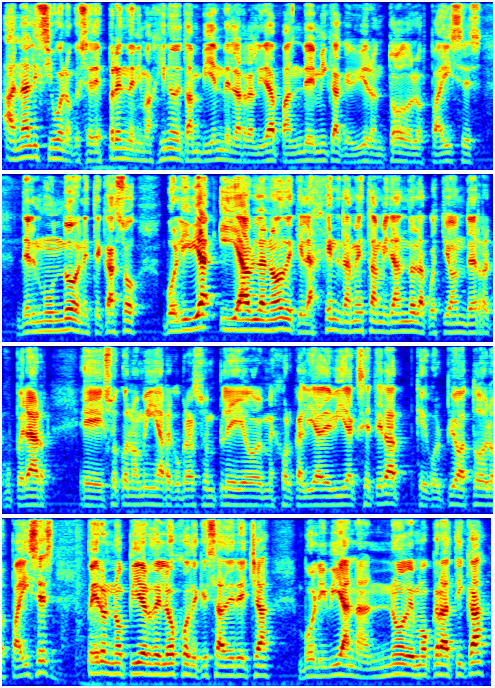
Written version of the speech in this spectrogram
análisis, bueno, que se desprenden, imagino, de, también de la realidad pandémica que vivieron todos los países del mundo, en este caso Bolivia, y habla ¿no? de que la gente también está mirando la cuestión de recuperar eh, su economía, recuperar su empleo, mejor calidad de vida, etcétera, que golpeó a todos los países, pero no pierde el ojo de que esa derecha boliviana no democrática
